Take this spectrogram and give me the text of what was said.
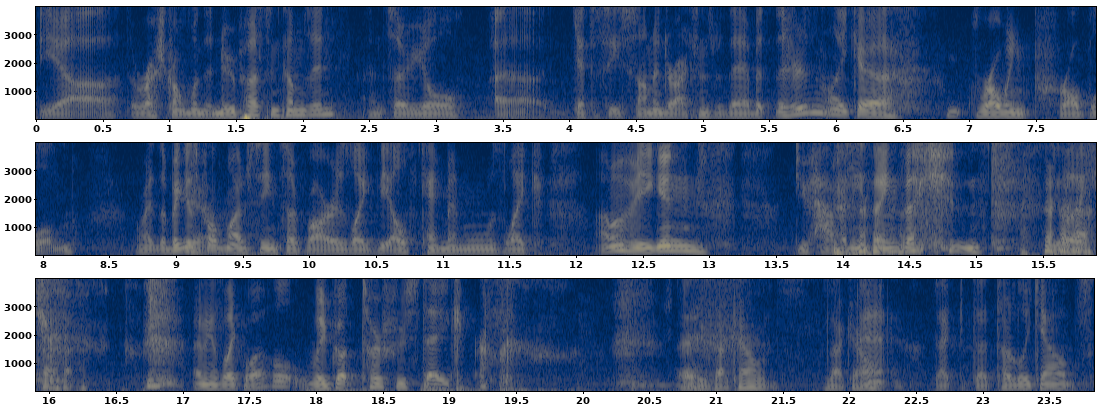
the uh, the restaurant when the new person comes in, and so you'll uh, get to see some interactions with there. But there isn't like a growing problem, right? The biggest Yeah. problem I've seen so far is like the elf came in and was like, "I'm a vegan. Do you have anything that can be like?" and he's like, "Well, we've got tofu steak." I think that counts. Does that Eh, count? that that totally counts.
